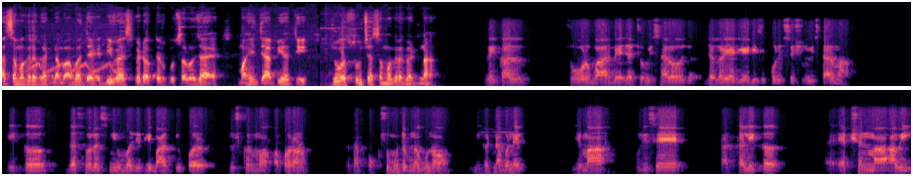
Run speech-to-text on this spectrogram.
આ સમગ્ર ઘટના બાબતે ડીવાયએસપી ડોક્ટર કુશલ ઓઝાએ માહિતી આપી હતી. જુઓ શું છે સમગ્ર ઘટના. ગઈકાલ સોળ બાર બે હજાર ચોવીસના રોજ ઝઘડિયા જીઆઈડીસી પોલીસ સ્ટેશન વિસ્તારમાં એક દસ વર્ષની ઉંમર જેટલી બાળકી ઉપર દુષ્કર્મ, અપહરણ તથા પોક્સો મુજબનો ગુનોની ઘટના બનેલ. જેમાં પોલીસે તાત્કાલિક એક્શનમાં આવી,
